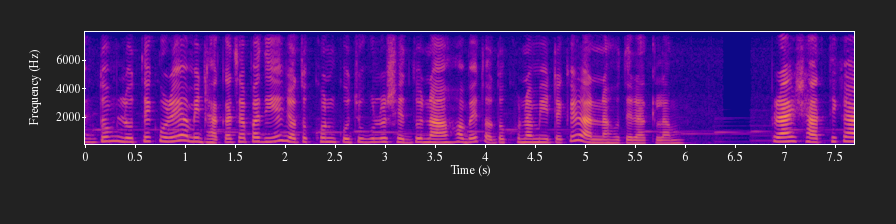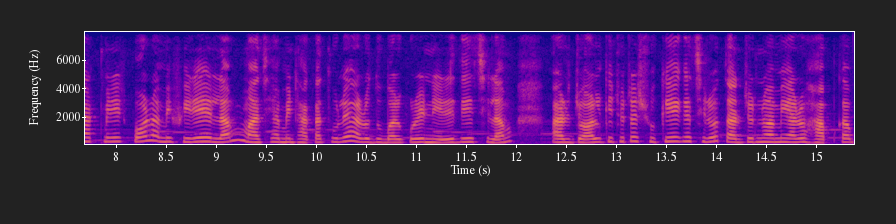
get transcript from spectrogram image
একদম লোতে করে আমি ঢাকা চাপা দিয়ে যতক্ষণ কচুগুলো সেদ্ধ না হবে, ততক্ষণ আমি এটাকে রান্না হতে রাখলাম। প্রায় সাত থেকে আট মিনিট পর আমি ফিরে এলাম। মাঝে আমি ঢাকা তুলে আরও দুবার করে নেড়ে দিয়েছিলাম আর জল কিছুটা শুকিয়ে গেছিল, তার জন্য আমি আরও হাফ কাপ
